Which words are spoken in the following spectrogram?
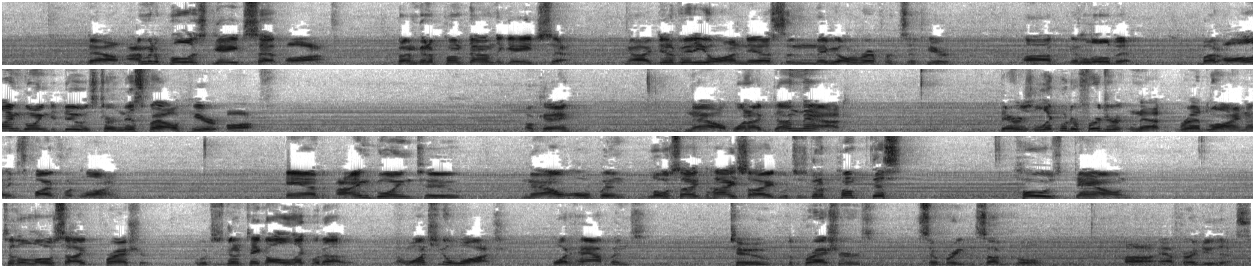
Now, I'm going to pull this gauge set off, but I'm going to pump down the gauge set. Now, I did a video on this, and maybe I'll reference it here uh, in a little bit. But all I'm going to do is turn this valve here off. Okay? Now, when I've done that, there is liquid refrigerant in that red line. I think it's five foot line. And I'm going to now open low side and high side, which is going to pump this hose down to the low side pressure, which is going to take all the liquid out of it. I want you to watch what happens to the pressures, superheat and subcool uh, after I do this.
